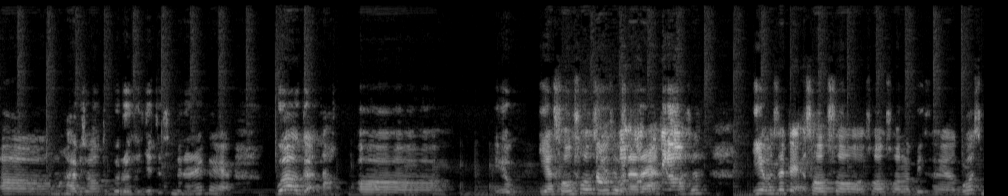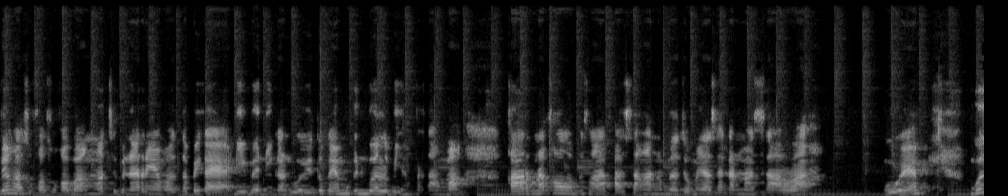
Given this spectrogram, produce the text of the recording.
eh, menghabiskan waktu berdua saja tuh sebenarnya kayak gua agak tak eh, ya, ya sosok sih sebenarnya. maksudnya iya maksudnya kayak sosok sosok lebih kayak gua sebenarnya nggak suka suka banget sebenarnya. Maksudnya tapi kayak dibandingkan dua itu kayak mungkin gua lebih yang pertama. Karena kalau misalnya pasangan membantu menyelesaikan masalah gue gue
